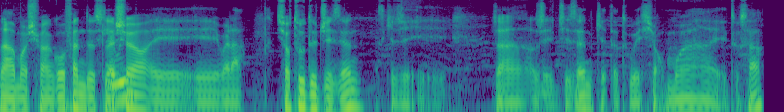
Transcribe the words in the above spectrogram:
non, moi je suis un gros fan de slasher et, et voilà. Surtout de Jason, parce que j'ai Jason qui est tatoué sur moi et tout ça.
